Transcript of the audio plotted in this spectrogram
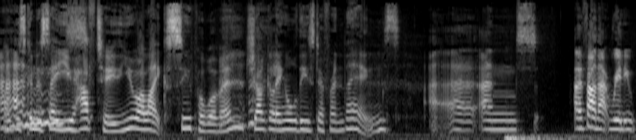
I was going to say you have to. You are like superwoman juggling all these different things. uh, and I found that really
